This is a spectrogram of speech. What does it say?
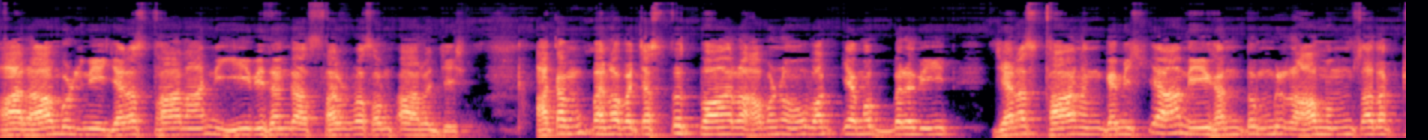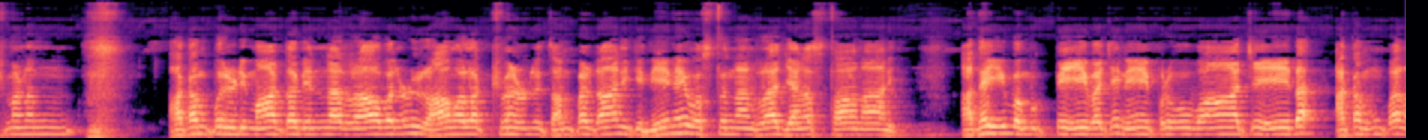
ఆ రాముడు నీ జనస్థానాన్ని ఈ విధంగా సర్వసంహారం చేసి అకంపనవచస్తుత్వా రావణో వాక్యమబ్రవీత్. జనస్థానం గమిష్యామి హంతుం రామం సలక్ష్మణం అకంపురుడి మాట విన్న రావణుడు రామలక్ష్మణుడిని చంపడానికి నేనే వస్తున్నాను రా జనస్థానానికి అధైవ ముక్తే వచనే ప్రోవాచేద అకంపన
